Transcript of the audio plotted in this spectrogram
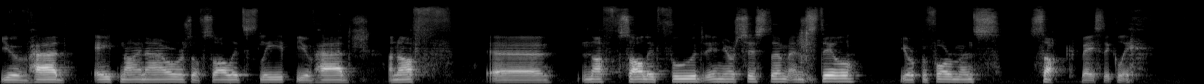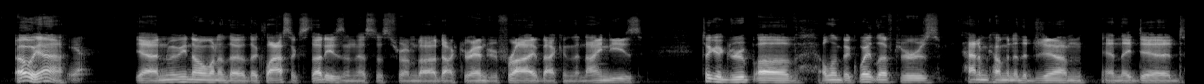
you've had 8 9 hours of solid sleep, you've had enough uh, enough solid food in your system, and still your performance suck basically. Oh yeah, yeah, yeah. And we know one of the the classic studies in this is from uh, Dr. Andrew Fry back in the '90s. Took a group of Olympic weightlifters, had them come into the gym, and they did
